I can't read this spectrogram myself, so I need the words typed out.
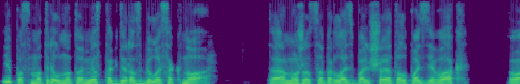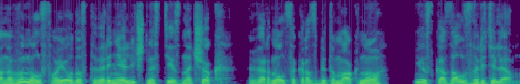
и посмотрел на то место, где разбилось окно. Там уже собралась большая толпа зевак. Он вынул свое удостоверение личности и значок, вернулся к разбитому окну и сказал зрителям.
